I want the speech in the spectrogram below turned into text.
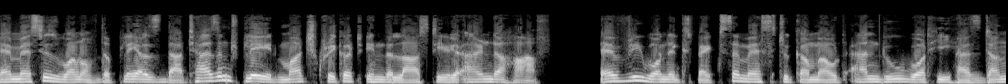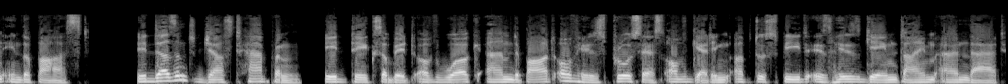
MS is one of the players that hasn't played much cricket in the last year and a half. Everyone expects MS to come out and do what he has done in the past. It doesn't just happen. It takes a bit of work and a part of his process of getting up to speed is his game time and that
